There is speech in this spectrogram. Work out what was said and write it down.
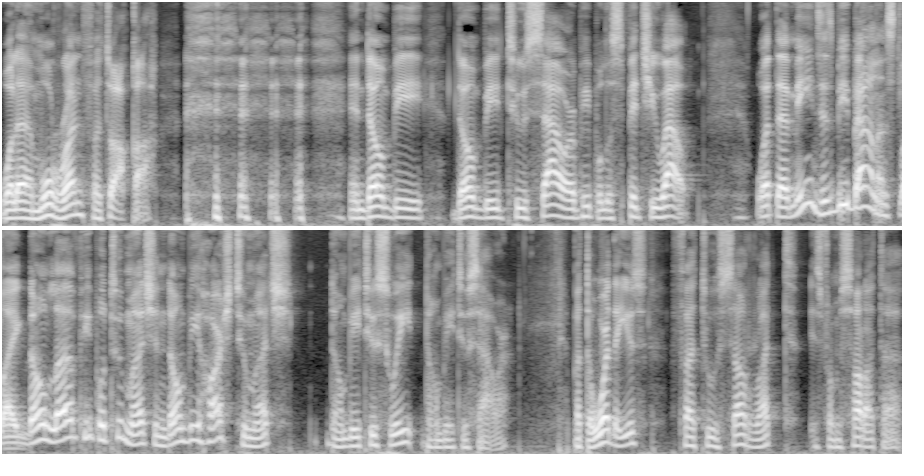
ولا مرا فتعقى and don't be don't be too sour. People will spit you out. What that means is be balanced. Like, don't love people too much and don't be harsh too much. Don't be too sweet. Don't be too sour. But the word they use, fatusarrat, is from sarata,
